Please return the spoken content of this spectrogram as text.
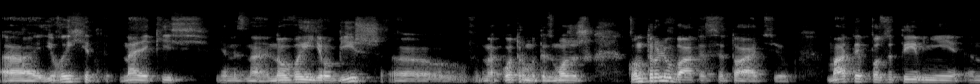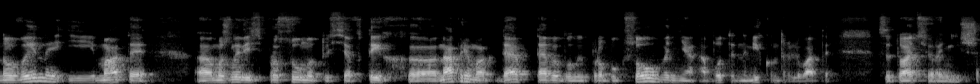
е, і вихід на якийсь, я не знаю, новий рубіж, е, на котрому ти зможеш контролювати ситуацію, мати позитивні новини і мати е, можливість просунутися в тих е, напрямах, де в тебе були пробуксовування, або ти не міг контролювати ситуацію раніше.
